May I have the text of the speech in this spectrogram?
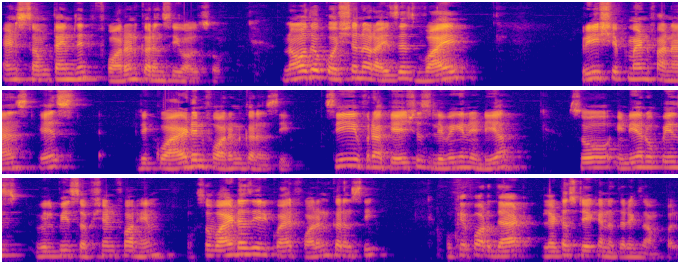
and sometimes in foreign currency also. Now the question arises why pre-shipment finance is required in foreign currency. See if Rakesh is living in India, so Indian rupees will be sufficient for him. So why does he require foreign currency? Okay, for that, let us take another example.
